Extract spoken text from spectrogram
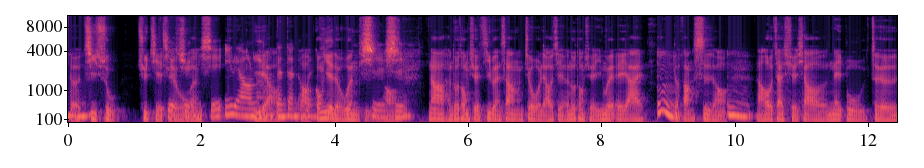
的技术去解决我们一些医疗、医疗等等的问题、工业的问题。是是。那很多同学基本上，就我了解，很多同学因为 AI 的方式哦，嗯，然后在学校内部这个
